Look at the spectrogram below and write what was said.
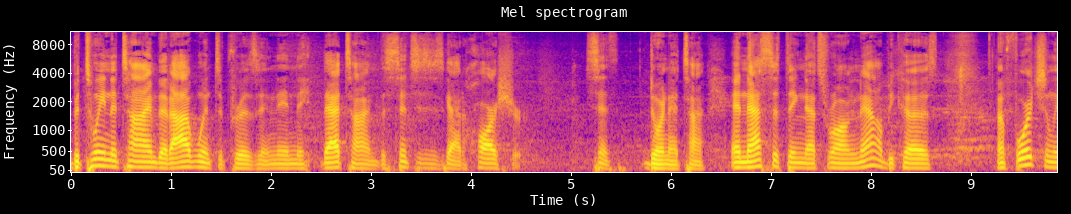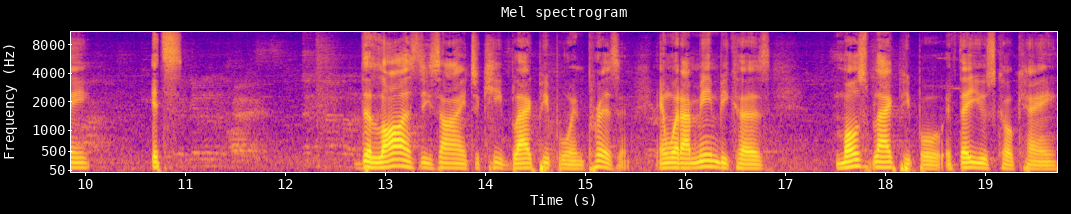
Between the time that I went to prison and the, that time, the sentences got harsher since during that time, and that's the thing that's wrong now because, unfortunately, it's the law is designed to keep black people in prison. And what I mean because most black people, if they use cocaine,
